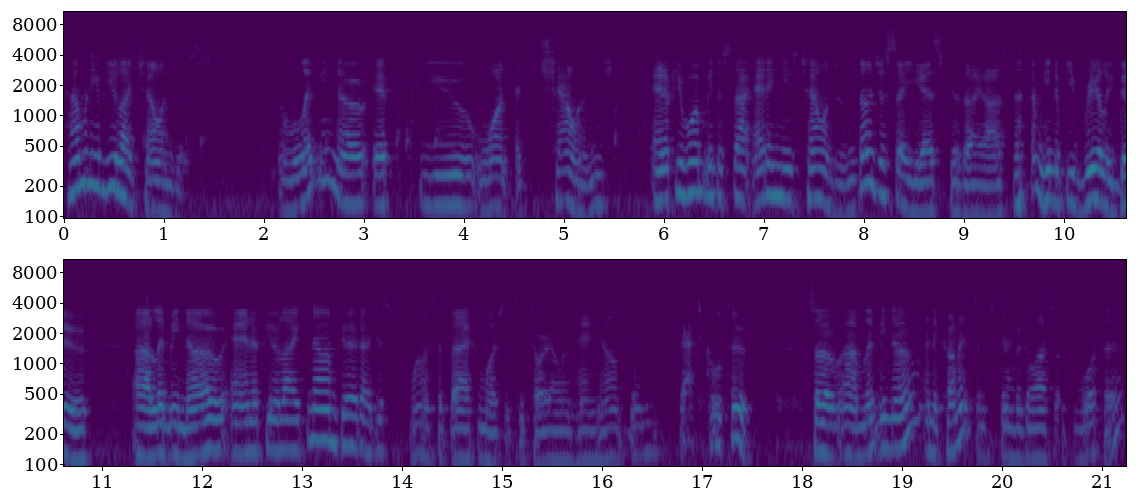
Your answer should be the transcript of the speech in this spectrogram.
How many of you like challenges? Let me know if you want a challenge and if you want me to start adding these challenges. And don't just say yes because I asked. I mean, if you really do, uh, let me know. And if you're like, no, I'm good, I just want to sit back and watch the tutorial and hang out, then that's cool too. So um, let me know in the comments. I'm just going to have a glass of water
